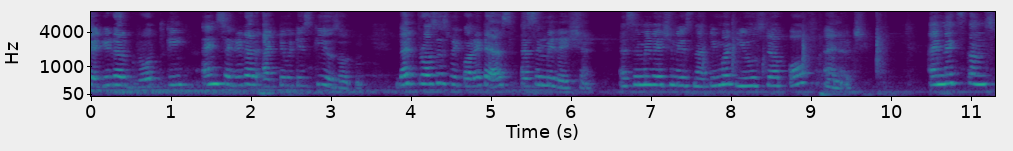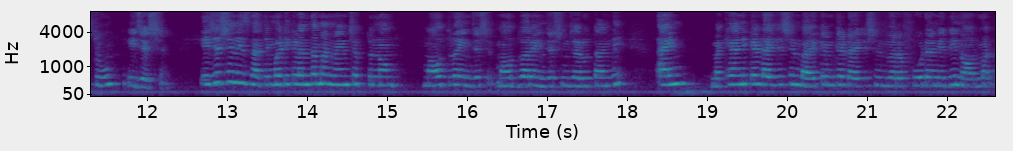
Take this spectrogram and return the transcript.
సెల్యులర్ గ్రోత్కి అండ్ సెల్యులర్ యాక్టివిటీస్కి యూజ్ అవుతుంది that process we call it as assimilation assimilation is nothing but used up of energy and next comes to egestion egestion is nothing but ఇక్కడంతా మనం ఏం చెప్తున్నాం మౌత్లో ఇంజెషన్ మౌత్ ద్వారా ఇంజెషన్ జరుగుతుంది and mechanical digestion biochemical digestion ద్వారా ఫుడ్ అనేది నార్మల్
